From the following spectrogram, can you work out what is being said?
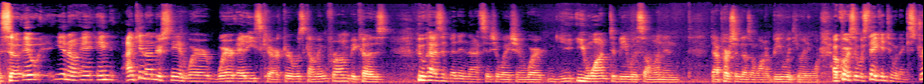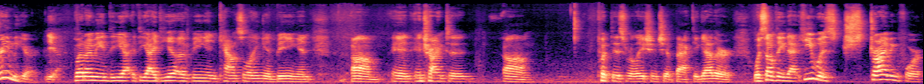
So it you know and, and I can understand where where Eddie's character was coming from because who hasn't been in that situation where you, you want to be with someone and that person doesn't want to be with you anymore. Of course, it was taken to an extreme here. yeah But I mean the uh, the idea of being in counseling and being in um, and and trying to um, put this relationship back together was something that he was striving for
